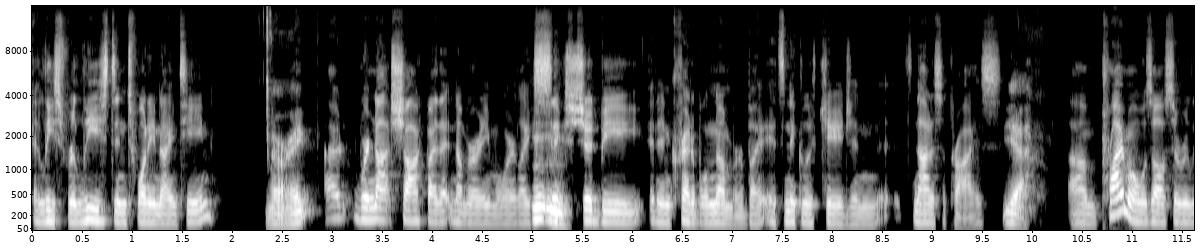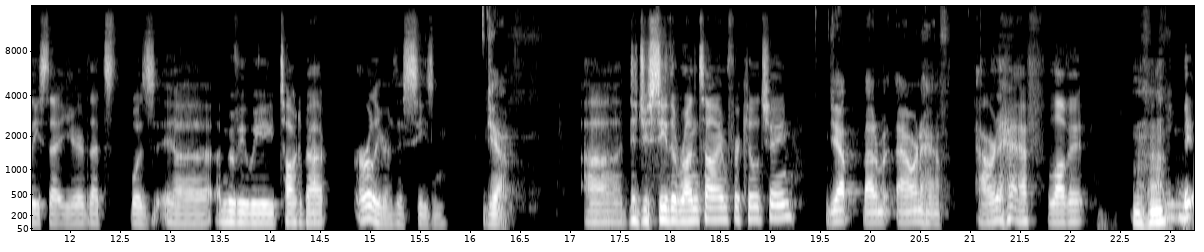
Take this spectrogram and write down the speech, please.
at least released in 2019. All right. We're not shocked by that number anymore. Like Mm-mm. six should be an incredible number, but it's Nicolas Cage and it's not a surprise. Yeah. Um, Primal was also released that year. That was uh, a movie we talked about earlier this season. Yeah. Uh, did you see the runtime for Kill Chain? Yep. About an hour and a half. Hour and a half. Love it. Mm-hmm. Ni-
